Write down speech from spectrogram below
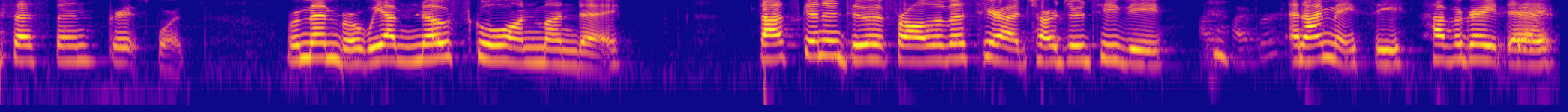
Thanks, Espen. Great sports. Remember, we have no school on Monday. That's going to do it for all of us here at Charger TV. I'm Piper. And I'm Macy. Have a great day. day.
